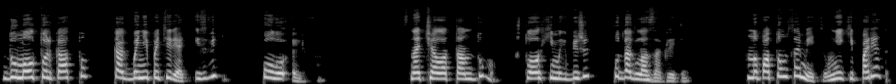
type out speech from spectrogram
Думал только о том, как бы не потерять из виду полуэльфа. Сначала Тан думал, что алхимик бежит, куда глаза глядят, но потом заметил некий порядок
